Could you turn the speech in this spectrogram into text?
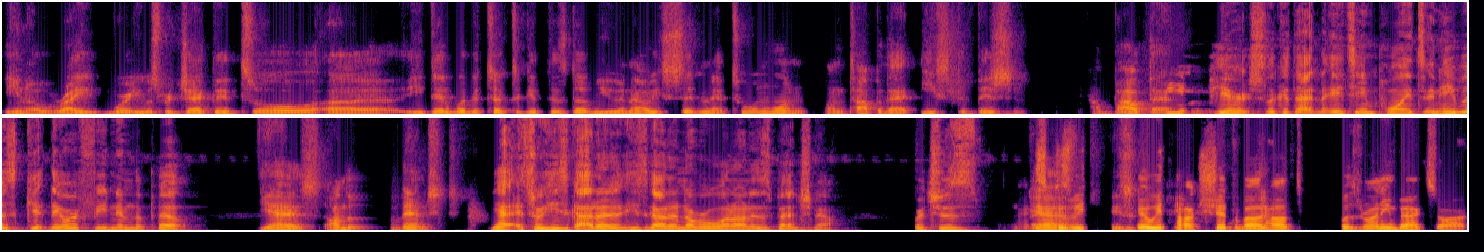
you know, right where he was projected. So uh he did what it took to get this W, and now he's sitting at two and one on top of that East Division. How about that? Pierce, look at that, 18 points, and he was get they were feeding him the pill. Yes, on the bench. Yeah, so he's got a he's got a number one on his bench now, which is Yeah, because we he's, yeah we talk shit about how his running backs are,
